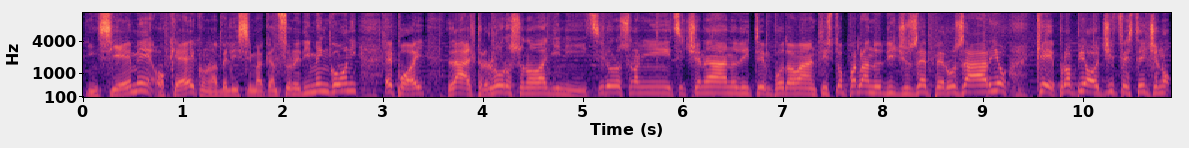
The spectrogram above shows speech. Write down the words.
insieme, ok? Con una bellissima canzone di Mengoni. E poi l'altra, loro sono agli inizi, loro sono agli inizi, ce n'hanno di tempo davanti. Sto parlando di Giuseppe Rosario che proprio oggi festeggiano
